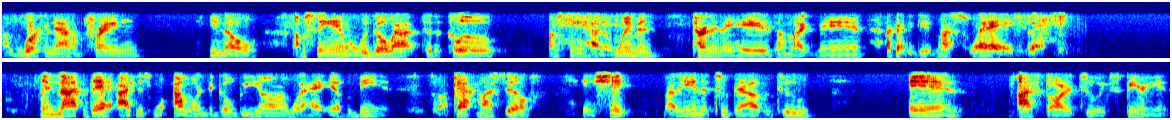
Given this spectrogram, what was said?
I'm working out, I'm training. You know, I'm seeing when we go out to the club, I'm seeing how the women turning their heads. I'm like, man, I got to get my swag back. And not that I just want I wanted to go beyond where I had ever been. So I got myself in shape by the end of 2002, and I started to experience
